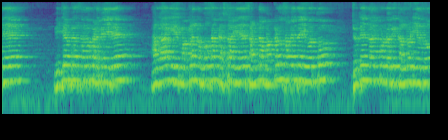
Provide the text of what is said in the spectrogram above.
ಇದೆ, ವಿದ್ಯಾಭ್ಯಾಸನೂ ಕಡಿಮೆ ಇದೆ. ಹಾಗಾಗಿ ಮಕ್ಕಳನ್ನು ಓದಿಸೋಕೆ ಕಷ್ಟ ಆಗಿದೆ. ಸಣ್ಣ ಮಕ್ಕಳು ಸಮೇತ ಇವತ್ತು ಜೊತೆಯಲ್ಲಿ ಹಾಕೊಂಡೋಗಿ ಕಲ್ಲೊಡಿಯೋದು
